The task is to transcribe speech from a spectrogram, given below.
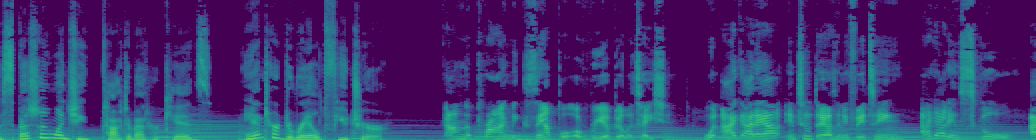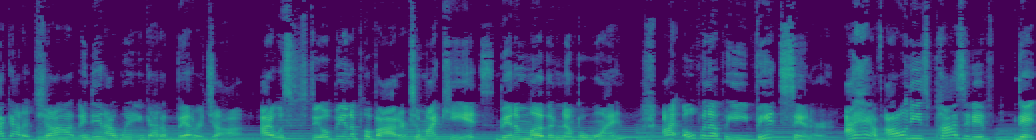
especially when she talked about her kids and her derailed future. I'm the prime example of rehabilitation. When I got out in 2015, I got in school. I got a job and then I went and got a better job. I was still being a provider to my kids, being a mother, number one. I opened up an event center. I have all these positive that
